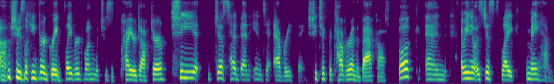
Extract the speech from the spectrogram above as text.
um, she was looking for a grape flavored one, which was a prior doctor. She just had been into everything. She took the cover and the back off the book. And I mean, it was just like mayhem.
